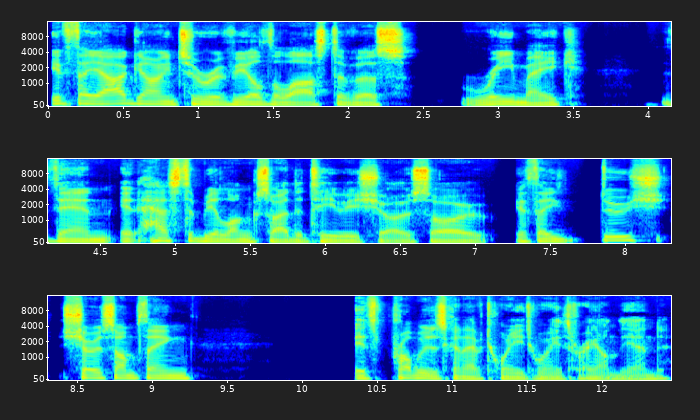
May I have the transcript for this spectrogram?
if they are going to reveal The Last of Us remake, then it has to be alongside the TV show. So if they do sh- show something, it's probably just going to have 2023 on the end,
